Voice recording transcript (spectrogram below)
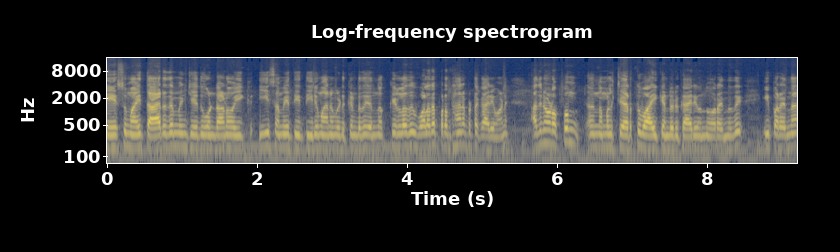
കേസുമായി താരതമ്യം ചെയ്തുകൊണ്ടാണോ ഈ ഈ സമയത്ത് ഈ തീരുമാനം എടുക്കേണ്ടത് എന്നൊക്കെയുള്ളത് വളരെ പ്രധാനപ്പെട്ട കാര്യമാണ്. അതിനോടൊപ്പം നമ്മൾ ചേർത്ത് വായിക്കേണ്ട ഒരു കാര്യം എന്ന് പറയുന്നത് ഈ പറയുന്ന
